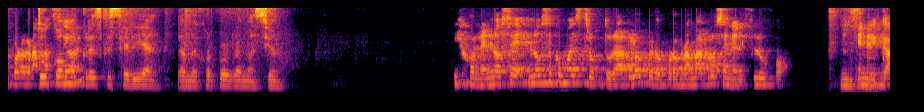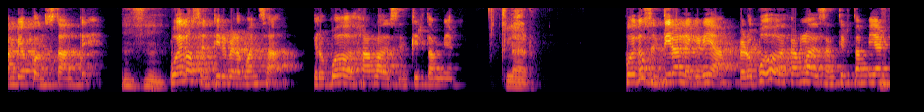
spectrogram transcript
tú- programación. ¿Tú cómo crees que sería la mejor programación? Híjole, no sé, no sé cómo estructurarlo, pero programarlos en el flujo, en el cambio constante. Puedo sentir vergüenza, pero puedo dejarla de sentir también. claro. Puedo sentir alegría, pero puedo dejarla de sentir también.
